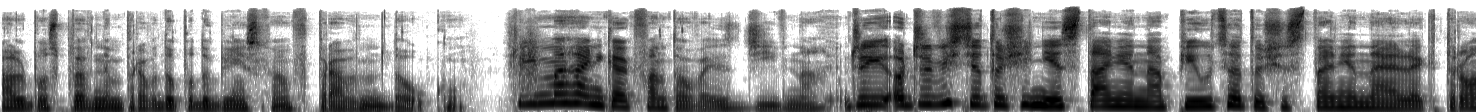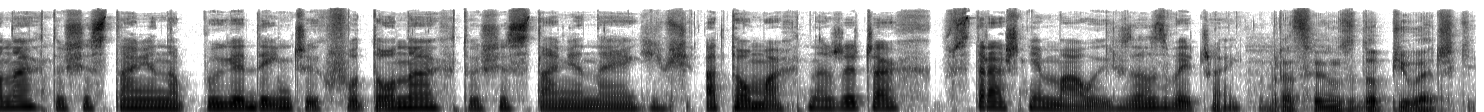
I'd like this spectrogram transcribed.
albo z pewnym prawdopodobieństwem w prawym dołku. Czyli mechanika kwantowa jest dziwna. Czyli oczywiście to się nie stanie na piłce, to się stanie na elektronach, to się stanie na pojedynczych fotonach, to się stanie na jakichś atomach, na rzeczach strasznie małych zazwyczaj. Wracając do piłeczki.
